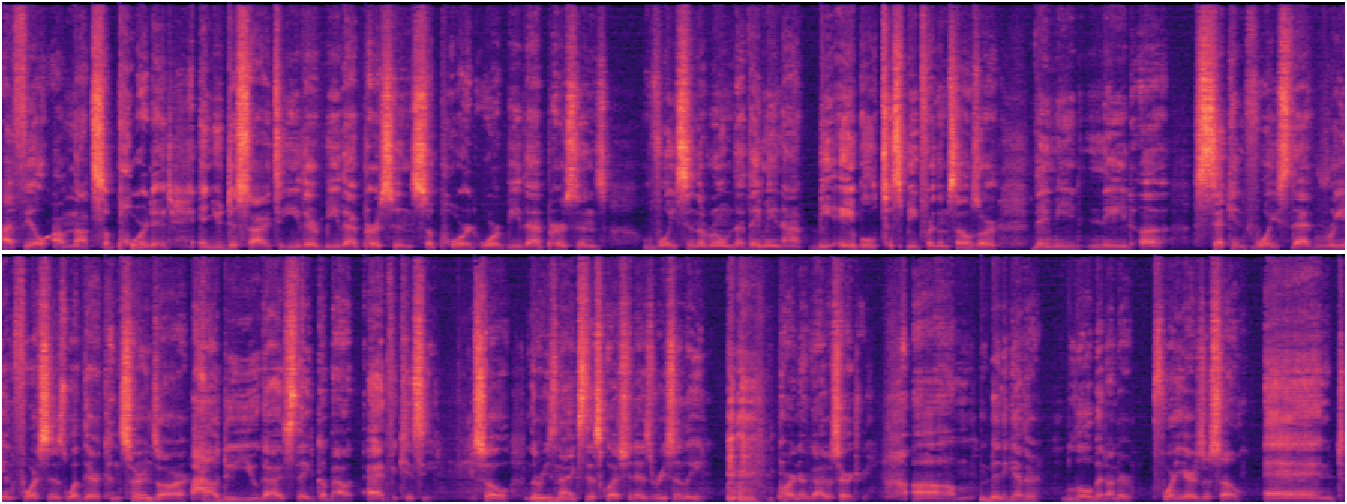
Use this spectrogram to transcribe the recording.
I feel I'm not supported, and you decide to either be that person's support or be that person's voice in the room that they may not be able to speak for themselves or they may need a second voice that reinforces what their concerns are. How do you guys think about advocacy? So the reason I asked this question is recently partner got a surgery. Um, been together a little bit under four years or so, and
